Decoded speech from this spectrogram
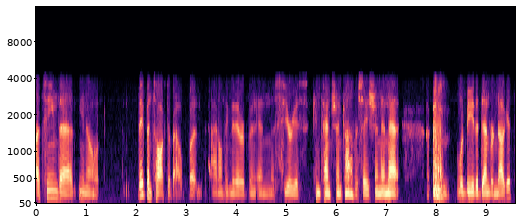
a team that you know they've been talked about, but I don't think they've ever been in a serious contention conversation, and that would be the Denver Nuggets.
